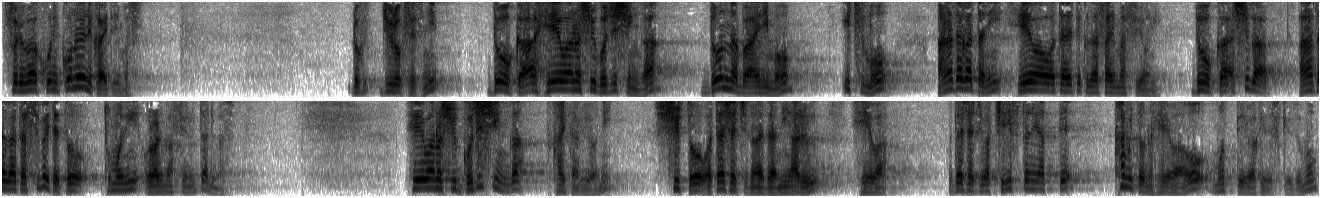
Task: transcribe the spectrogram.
それはここにこのように書いています。16節にどうか平和の主ご自身がどんな場合にもいつもあなた方に平和を与えてくださいますように。どうか主があなた方すべてと共におられますようにとあります。平和の主ご自身が書いてあるように主と私たちの間にある平和。私たちはキリストにあって神との平和を持っているわけですけれども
